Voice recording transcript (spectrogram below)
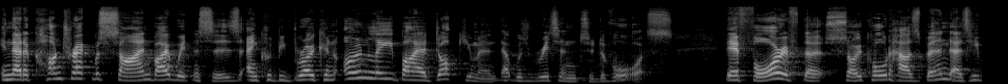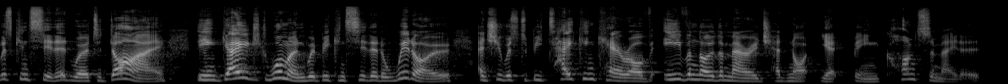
in that a contract was signed by witnesses and could be broken only by a document that was written to divorce. Therefore, if the so called husband, as he was considered, were to die, the engaged woman would be considered a widow and she was to be taken care of even though the marriage had not yet been consummated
